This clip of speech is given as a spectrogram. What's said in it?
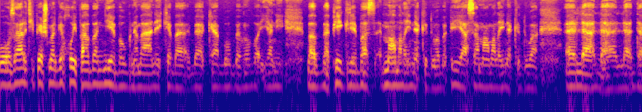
و وەزارەتی پێشمەرگە خۆی پابەند نییە بەو بنەمایانەی کە بە بە کە بۆ بە مەبە یانی بە بە پێی گرێبەست مامەڵەی نەکردووە بە پێی یاسا مامەڵەی نەکردووە لە لە لە دە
